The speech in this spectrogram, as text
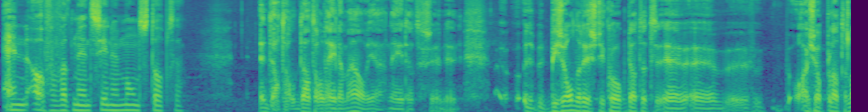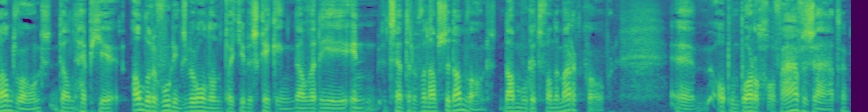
En over wat mensen in hun mond stopten. En dat al, dat al helemaal, ja. Nee, dat is, uh, het bijzondere is natuurlijk ook dat het, uh, als je op platteland woont, dan heb je andere voedingsbronnen tot je beschikking dan wanneer je in het centrum van Amsterdam woont. Dan moet het van de markt kopen. op een borg of havenzaten,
